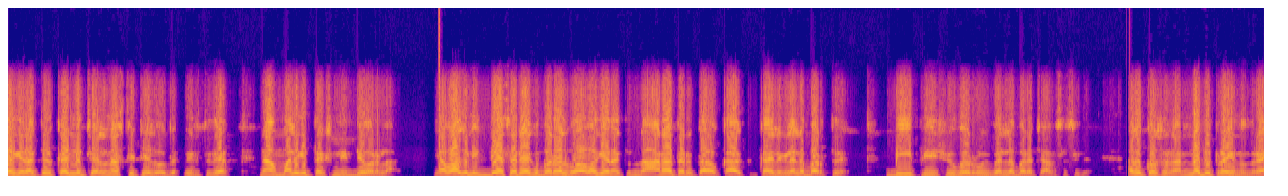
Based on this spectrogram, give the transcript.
ಏನಾಗ್ತದೆ ಕಣ್ಣು ಚಲನ ಸ್ಥಿತಿಯಲ್ಲಿ ಇರ್ತದೆ. ನಾವು ಮಲಗಿದ ತಕ್ಷಣ ನಿದ್ದೆ ಬರಲ್ಲ. ಯಾವಾಗ ನಿದ್ದೆ ಸರಿಯಾಗಿ ಬರಲ್ವೋ, ಅವಾಗ ಏನಾಗ್ತದೆ? ನಾನಾ ಥರದ ಕಾಯಿಲೆಗಳೆಲ್ಲ ಬರ್ತದೆ. ಬಿ ಪಿ ಶುಗರು ಇವೆಲ್ಲ ಬರೋ ಚಾನ್ಸಸ್ ಇದೆ. ಅದಕ್ಕೋಸ್ಕರ ನನ್ನ ಅಭಿಪ್ರಾಯ ಏನಂದ್ರೆ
